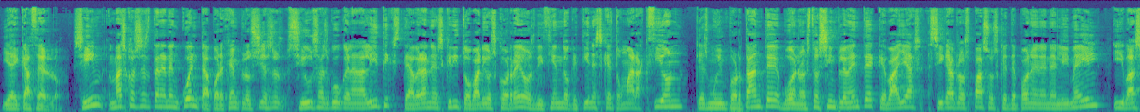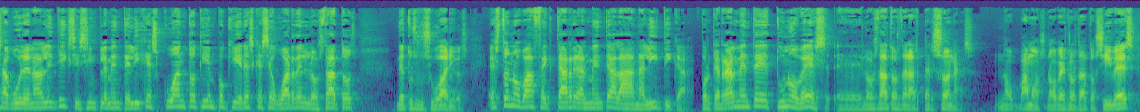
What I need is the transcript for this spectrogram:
y hay que hacerlo. Sí, más cosas a tener en cuenta. Por ejemplo, si, usas Google Analytics, te habrán escrito varios correos diciendo que tienes que tomar acción, que es muy importante. Bueno, esto es simplemente que vayas, sigas los pasos que te ponen en el email y vas a Google Analytics y simplemente eliges cuánto tiempo quieres que se guarden los datos de tus usuarios. Esto no va a afectar realmente a la analítica, porque realmente tú no ves eh, los datos de las personas. No, vamos, no ves los datos. Si ves,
